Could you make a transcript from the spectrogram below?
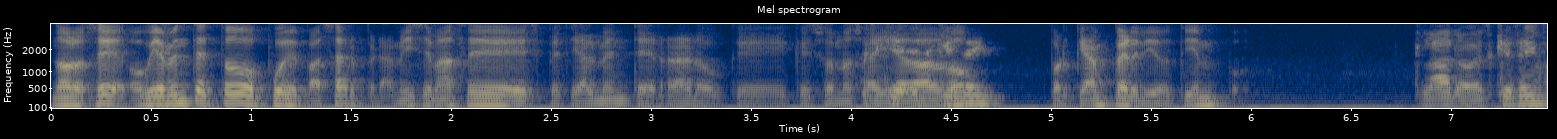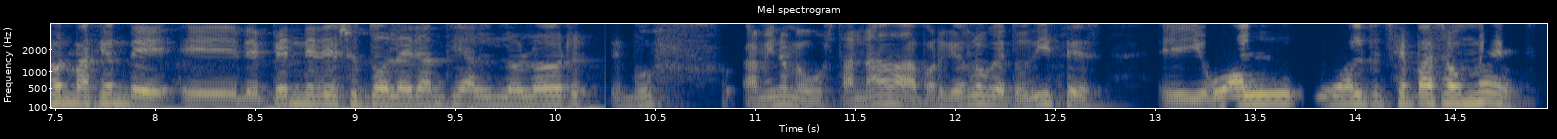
No lo sé, obviamente todo puede pasar, pero a mí se me hace especialmente raro que, que eso no se Es haya que- es que dado esa- porque han perdido tiempo. Claro, es que esa información de eh, depende de su tolerancia al dolor, uf, a mí no me gusta nada, porque es lo que tú dices. Eh, igual, igual se pasa un mes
